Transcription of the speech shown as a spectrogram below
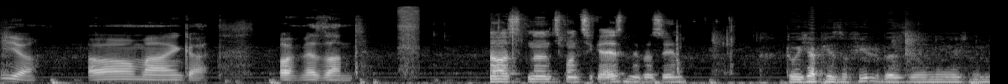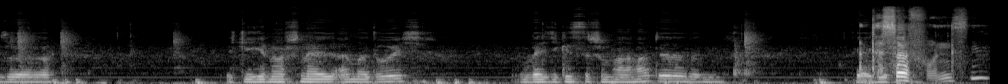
Hier. Oh mein Gott. Brauche mehr Sand. Du hast 29 Eisen übersehen. Du, ich habe hier so viel übersehen. Ich nehme so... Ich gehe hier nur schnell einmal durch. Und wenn ich die Kiste schon mal hatte, dann... Ja, Das soll funzen?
